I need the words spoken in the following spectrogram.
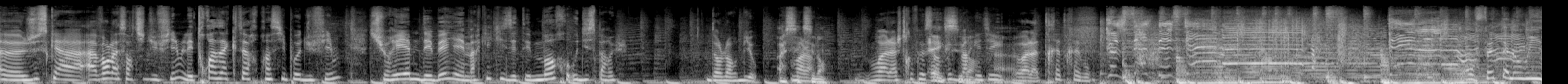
euh, jusqu'à avant la sortie du film, les trois acteurs principaux du film, sur IMDb, il y avait marqué qu'ils étaient morts ou disparus dans leur bio. Ah, c'est Voilà. excellent. Voilà, je trouve que c'est un truc marketing. Ah. Voilà, très très bon. On fête Halloween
